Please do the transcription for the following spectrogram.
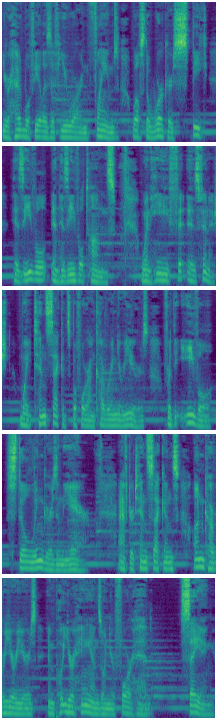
your head will feel as if you are in flames, whilst the workers speak his evil in his evil tongues. When he fi- is finished, wait 10 seconds before uncovering your ears, for the evil still lingers in the air. After 10 seconds, uncover your ears and put your hands on your forehead, saying,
